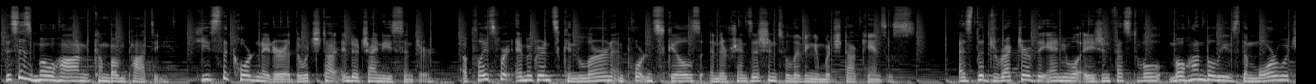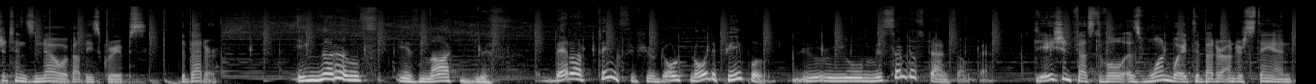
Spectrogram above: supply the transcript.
This is Mohan Kambampati. He's the coordinator at the Wichita Indo-Chinese Center, a place where immigrants can learn important skills in their transition to living in Wichita, Kansas. As the director of the annual Asian Festival, Mohan believes the more Wichitans know about these groups, the better. Ignorance is not bliss. There are things, if you don't know the people, you, you misunderstand sometimes. The Asian Festival is one way to better understand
